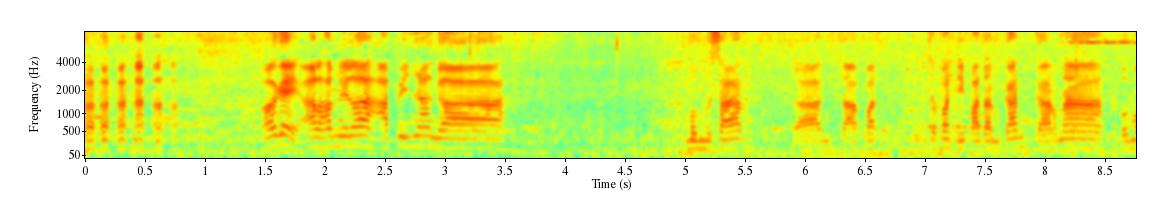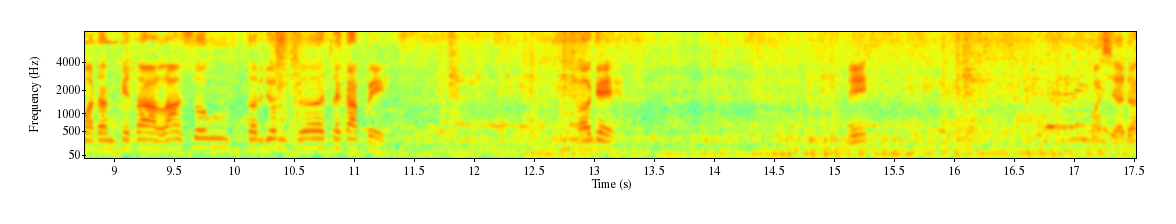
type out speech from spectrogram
Oke, alhamdulillah apinya nggak membesar dan cepat cepat dipadamkan karena pemadam kita langsung terjun ke TKP. Oke, nih masih ada.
